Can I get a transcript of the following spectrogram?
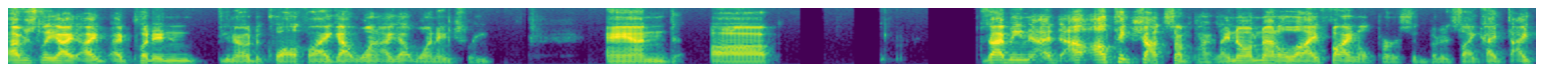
obviously, I, I, I put in, you know, to qualify. I got one, I got one entry. And, uh, because I mean, I, I'll, I'll take shots sometimes. I know I'm not a live final person, but it's like I, I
